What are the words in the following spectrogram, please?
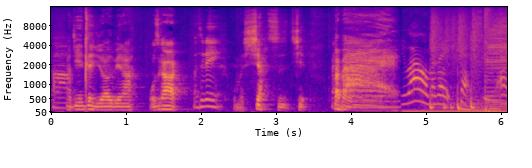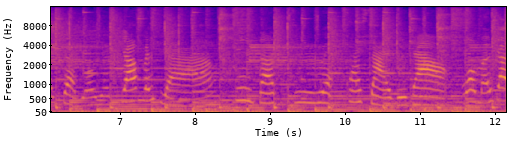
好那今天这集就到这边啦。我是卡尔，我是令，我们下次见，拜拜拜拜喜欢我们的影片，请按赞、留言、加分享，记得订阅，开小铃铛。我们下。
